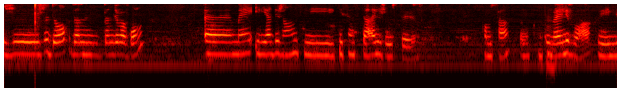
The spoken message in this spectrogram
je, dors dans, le wagon. mais il y a des gens qui, s'installent juste comme ça. Donc, on pouvait les voir. Euh,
